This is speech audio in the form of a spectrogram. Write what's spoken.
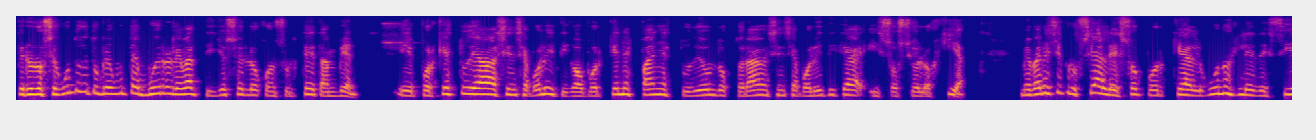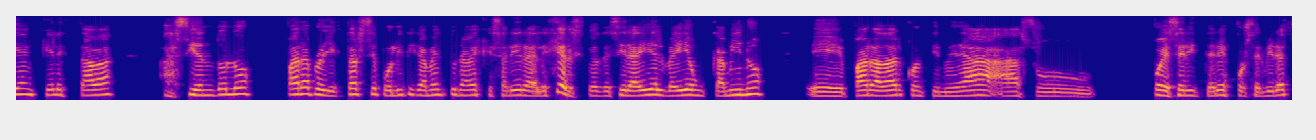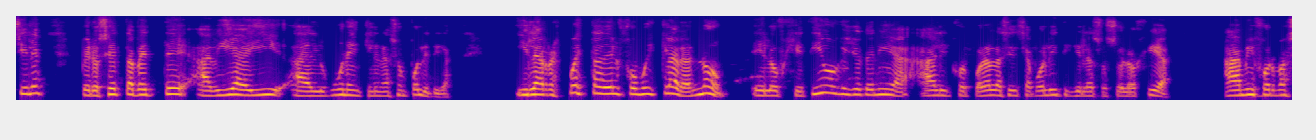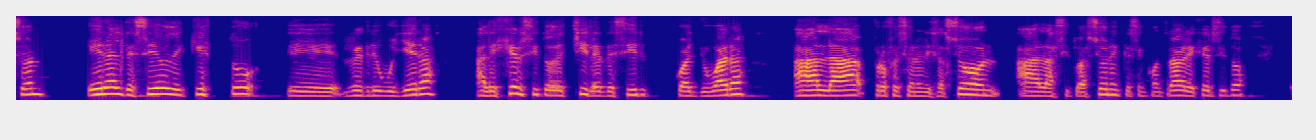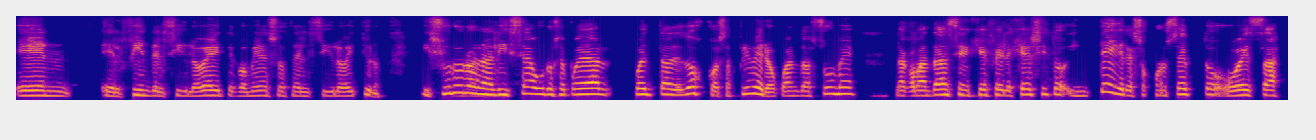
Pero lo segundo que tu pregunta es muy relevante y yo se lo consulté también. Eh, ¿Por qué estudiaba ciencia política o por qué en España estudió un doctorado en ciencia política y sociología? Me parece crucial eso porque algunos le decían que él estaba haciéndolo para proyectarse políticamente una vez que saliera del ejército. Es decir, ahí él veía un camino eh, para dar continuidad a su, puede ser interés por servir a Chile, pero ciertamente había ahí alguna inclinación política. Y la respuesta de él fue muy clara, no, el objetivo que yo tenía al incorporar la ciencia política y la sociología a mi formación era el deseo de que esto eh, retribuyera al ejército de Chile, es decir, coadyuvara a la profesionalización, a la situación en que se encontraba el ejército en el fin del siglo XX, comienzos del siglo XXI. Y si uno lo analiza, uno se puede dar cuenta de dos cosas. Primero, cuando asume la comandancia en jefe del ejército, integra esos conceptos o esa,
